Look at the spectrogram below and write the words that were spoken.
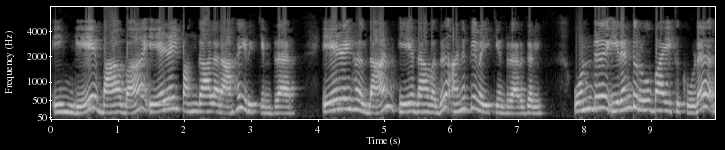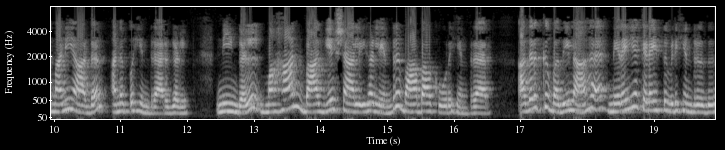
இங்கே பாபா ஏழை பங்காளராக இருக்கின்றார். ஏழைகள்தான் ஏதாவது அனுப்பி வைக்கின்றார்கள். ஒன்று இரண்டு ரூபாய்க்கு கூட மணி ஆர்டர் அனுப்புகின்றார்கள். நீங்கள் மகான் பாக்யசாலிகள் என்று பாபா கூறுகின்றார். அதற்கு பதிலாக நிறைய கிடைத்து விடுகின்றது.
